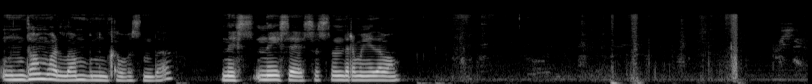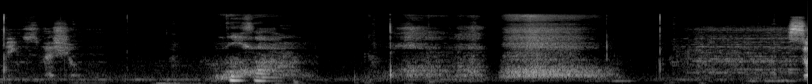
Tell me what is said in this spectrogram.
ondan var lan bunun kafasında. Nes- neyse seslendirmeye devam. Neyse. So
